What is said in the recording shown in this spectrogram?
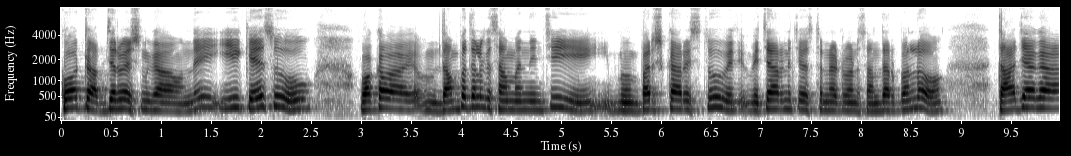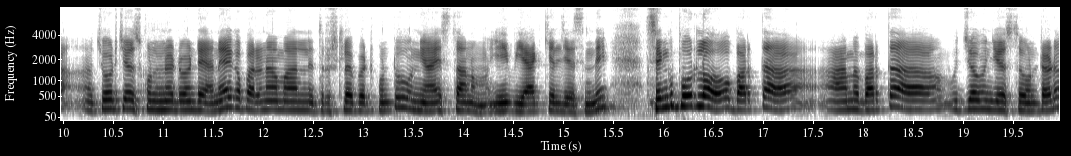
కోర్టు అబ్జర్వేషన్గా ఉంది. ఈ కేసు ఒక దంపతులకు సంబంధించి పరిష్కరిస్తూ వి- విచారణ చేస్తున్నటువంటి సందర్భంలో తాజాగా చోటు చేసుకుంటున్నటువంటి అనేక పరిణామాలని దృష్టిలో పెట్టుకుంటూ న్యాయస్థానం ఈ వ్యాఖ్యలు చేసింది. సింగపూర్లో భర్త ఆమె భర్త ఉద్యోగం చేస్తూ ఉంటాడు.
